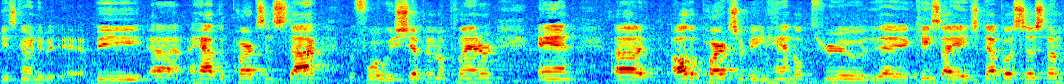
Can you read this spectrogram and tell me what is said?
He's going to be, be uh, have the parts in stock before we ship him a planter, and uh, all the parts are being handled through the Case IH depot system.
